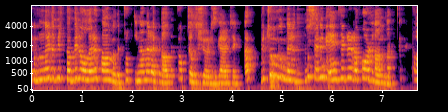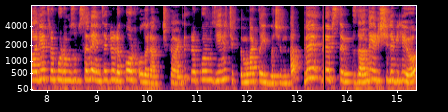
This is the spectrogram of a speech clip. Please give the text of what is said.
Ve bunları da bir tabela olarak almadık. Çok inanarak aldık. Çok çalışıyoruz gerçekten. Bütün bunları bu sene bir entegre raporla anlattık. Faaliyet raporumuzu bu sene entegre rapor olarak çıkardık. Raporumuz yeni çıktı Mart ayı başında ve web sitemizden de erişilebiliyor.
